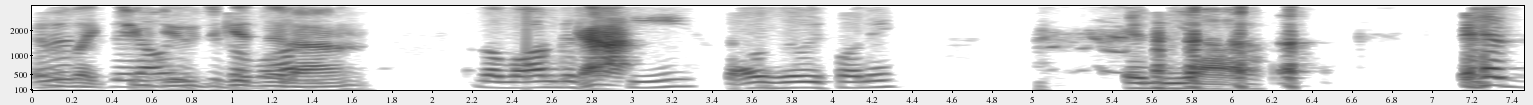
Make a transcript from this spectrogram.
It was like two dudes getting it on. The longest God. key. That was really funny. And the uh, and,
